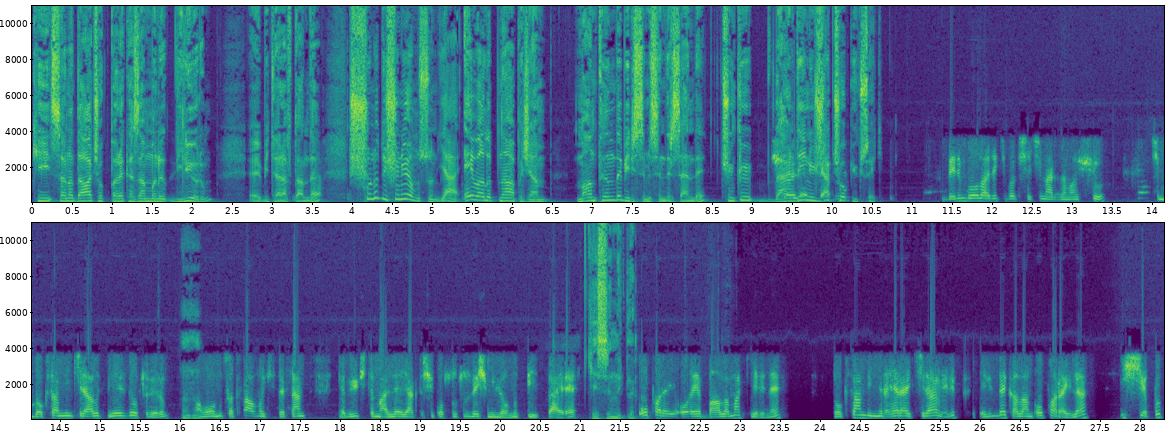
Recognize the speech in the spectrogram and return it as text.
Ki sana daha çok para kazanmanı diliyorum e, bir taraftan da. Şunu düşünüyor musun? Ya ev alıp ne yapacağım? Mantığında birisi misindir sen de? Çünkü verdiğin ya ücret benim- çok yüksek. Benim bu olaydaki bakış açım her zaman şu. Şimdi 90 bin kiralık bir evde oturuyorum. Ama onu satın almak istesem ya büyük ihtimalle yaklaşık 30-35 milyonluk bir daire. Kesinlikle. O parayı oraya bağlamak yerine 90 bin lira her ay kira verip elimde kalan o parayla iş yapıp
